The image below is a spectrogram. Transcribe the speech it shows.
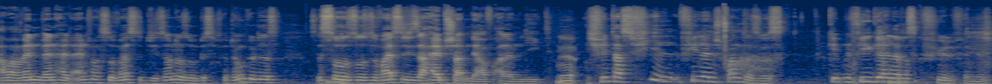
aber wenn, wenn halt einfach so, weißt du, die Sonne so ein bisschen verdunkelt ist, es ist so, so, so weißt du, dieser Halbschatten, der auf allem liegt. Ja. Ich finde das viel, viel entspannter so. Es gibt ein viel geileres Gefühl, finde ich.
